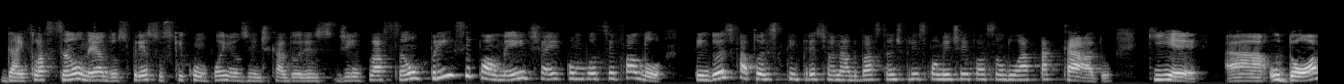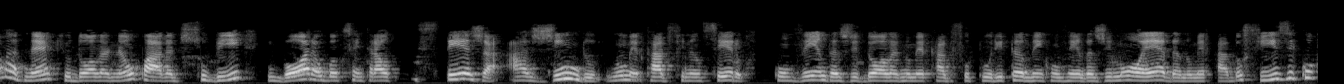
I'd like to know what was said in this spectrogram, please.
da inflação, né, dos preços que compõem os indicadores de inflação, principalmente aí, como você falou, tem dois fatores que têm pressionado bastante, principalmente a inflação do atacado, que é ah, o dólar, né, que o dólar não para de subir, embora o Banco Central esteja agindo no mercado financeiro com vendas de dólar no mercado futuro e também com vendas de moeda no mercado físico,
